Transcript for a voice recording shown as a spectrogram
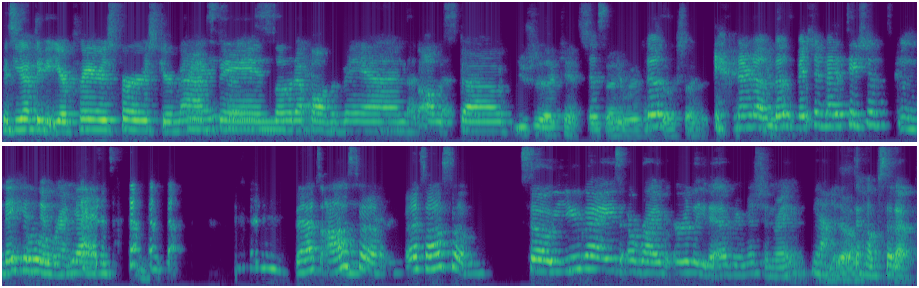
Because you have to get your prayers first, your mats Prayers in, load up yeah. all the vans, all the stuff. Usually I can't sleep Those- anyway. I'm so excited. no no no those mission meditations mm, they hit Oh, different yes. That's awesome. That's awesome. So you guys arrive early to every mission, right? Yeah. Yeah, To help set up.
